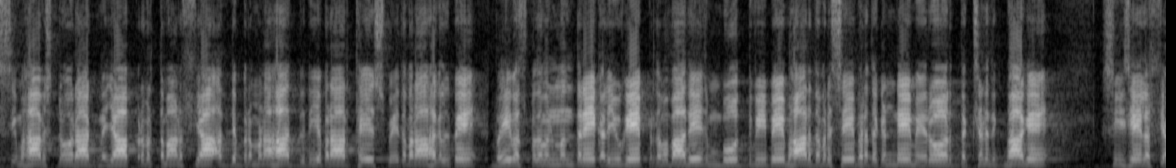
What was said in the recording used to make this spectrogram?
श्रीमहाविष्णोराज्ञया प्रवर्तमान अद्य ब्रह्मणः द्वितीयपरार्थे श्वेतवराहकल्पे वैवस्पदमन्मन्तरे कलियुगे प्रथमपादे जम्बोद्वीपे भारतवर्षे भरतखण्डे मेरोर्दक्षिणदिग्भागे श्रीशैलस्य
